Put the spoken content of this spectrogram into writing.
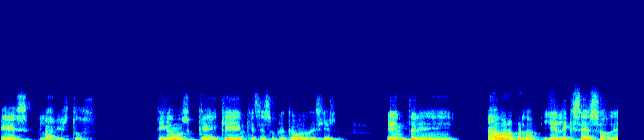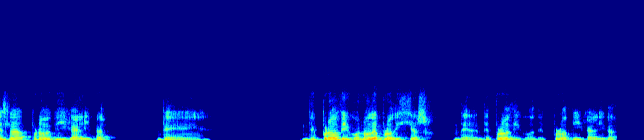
es la virtud. Digamos, ¿qué, ¿qué, qué, es eso que acabo de decir? Entre... Ah, bueno, perdón. Y el exceso es la prodigalidad de, de pródigo, no de prodigioso, de, de pródigo, de prodigalidad.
